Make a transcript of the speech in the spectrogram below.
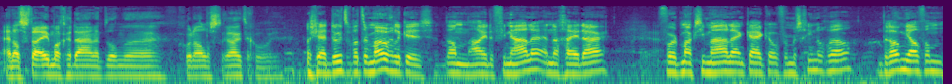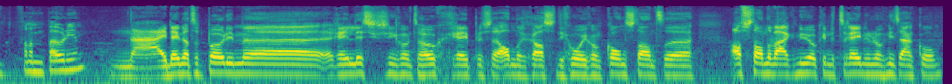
en als ik dat eenmaal gedaan heb, dan gewoon alles eruit gooien. Als jij doet wat er mogelijk is, dan haal je de finale en dan ga je daar voor het maximale en kijken of er misschien nog wel. Droom je al van, van een podium? Nou, ik denk dat het podium eh, realistisch gezien gewoon te hoog gegrepen is. De andere gasten die gooien gewoon constant eh, afstanden waar ik nu ook in de training nog niet aan kom.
